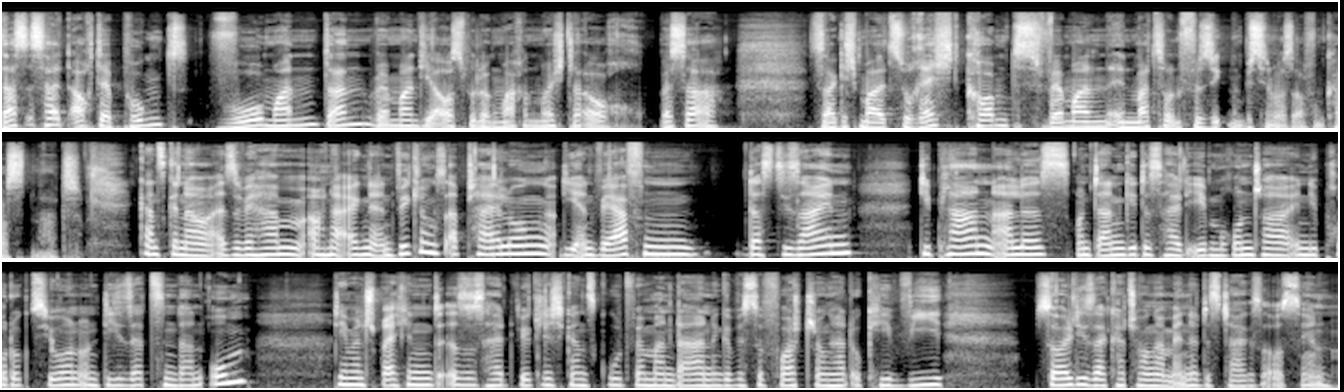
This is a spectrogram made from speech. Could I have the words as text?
das ist halt auch der Punkt, wo man dann, wenn man die Ausbildung machen möchte, auch besser, sage ich mal, zurechtkommt, wenn man in Mathe und Physik ein bisschen was auf dem Kasten hat. Ganz genau. Also wir haben auch eine eigene Entwicklungsabteilung, die entwerfen das Design, die planen alles und dann geht es halt eben runter in die Produktion und die setzen dann um. Dementsprechend ist es halt wirklich ganz gut, wenn man da eine gewisse Vorstellung hat, okay, wie soll dieser Karton am Ende des Tages aussehen.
